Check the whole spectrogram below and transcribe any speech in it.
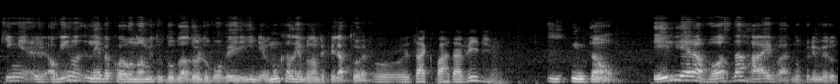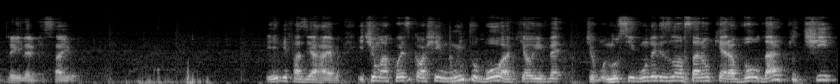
quem é- alguém lembra qual é o nome do dublador do Wolverine? Eu nunca lembro o nome daquele ator. O Isaac Bardavid? E- então, ele era a voz da raiva no primeiro trailer que saiu. Ele fazia raiva. E tinha uma coisa que eu achei muito boa, que ao invés. Tipo, no segundo eles lançaram que era Vou dar piti.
